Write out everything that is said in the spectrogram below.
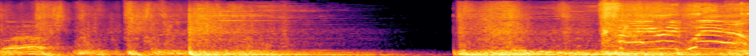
What? Fire at will!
